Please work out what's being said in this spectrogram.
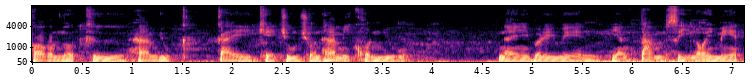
ข้อกำหนดคือห้ามอยู่ใกล้เขตชุมชน ห้ามมีคนอยู่ ในบริเวณอย่างต่ำ400 เมตร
